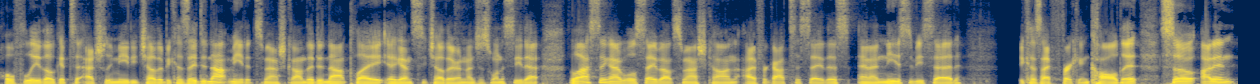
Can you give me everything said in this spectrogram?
hopefully they'll get to actually meet each other because they did not meet at SmashCon. They did not play against each other, and I just want to see that. The last thing I will say about SmashCon, I forgot to say this, and it needs to be said because I freaking called it. So I didn't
